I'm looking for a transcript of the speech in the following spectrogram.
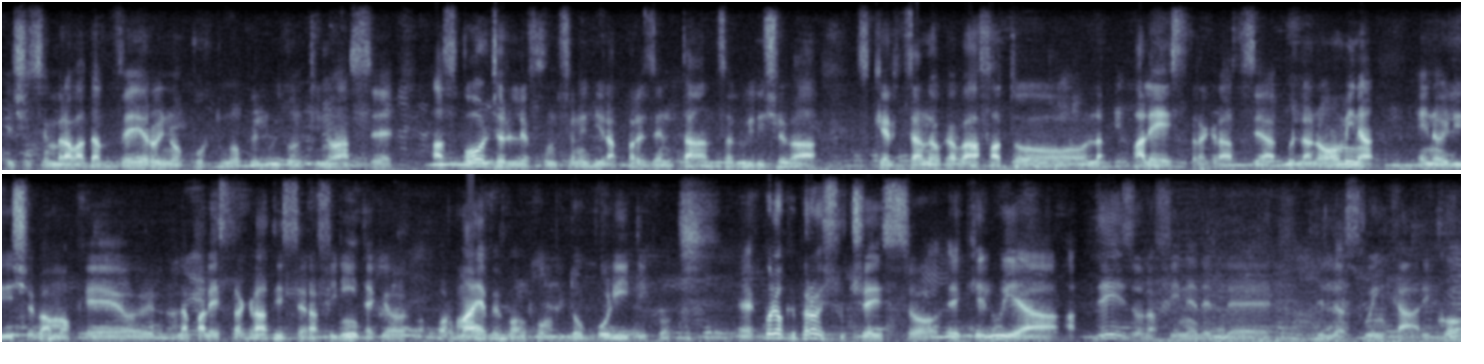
e ci sembrava davvero inopportuno che lui continuasse a svolgere le funzioni di rappresentanza. Lui diceva scherzando che aveva fatto la palestra grazie a quella nomina e noi gli dicevamo che eh, la palestra gratis era finita e che ormai aveva un compito politico politico. Eh, quello che però è successo è che lui ha atteso la fine delle, del suo incarico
